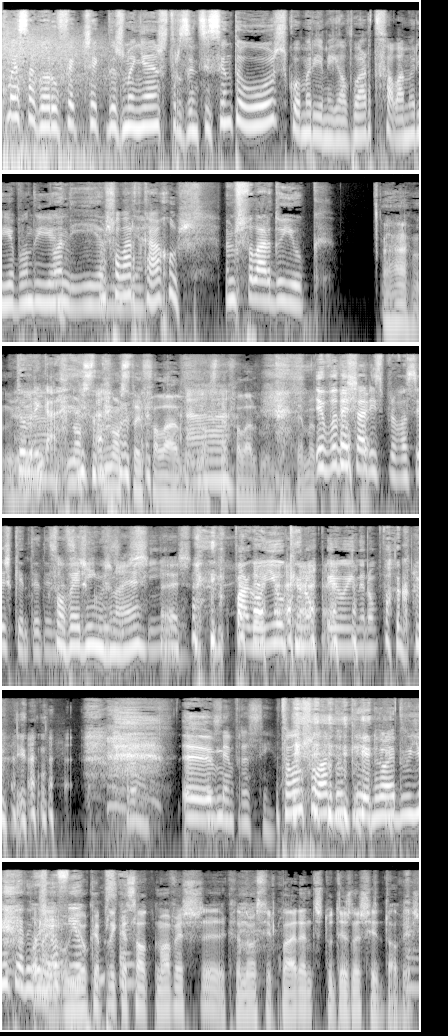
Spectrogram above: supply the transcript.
Começa agora o Fact Check das Manhãs 360 hoje com a Maria Miguel Duarte. Fala Maria, bom dia. Bom dia. Vamos bom falar dia. de carros? Vamos falar do Yuk. Ah, Estou a brincar. Não, se- não se tem falado, não se Ah. tem falado muito do tema. Eu vou deixar isso para vocês que entendem. São velhinhos, não coisas, é? Sim. Que pagam o Yuk, eu, não- eu ainda não pago o meu. É sempre assim. Então vamos falar do quê? Não é do Yuke, é do Hoje O que aplica-se a automóveis eh, que andam a circular antes de tu teres nascido, talvez.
